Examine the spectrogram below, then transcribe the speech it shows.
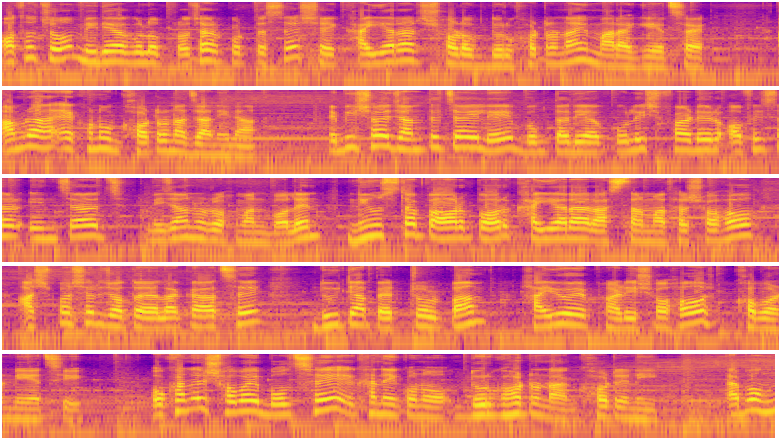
অথচ মিডিয়াগুলো প্রচার করতেছে সে খাইয়ারার সড়ক দুর্ঘটনায় মারা গিয়েছে। আমরা এখনও ঘটনা জানি না। এ বিষয়ে জানতে চাইলে বগদাদিয়া পুলিশ ফাঁড়ির officer in charge Mizanur Rahman বলেন, নিউজটা পাওয়ার পর খাইয়ারা রাস্তার মাথা সহ আশপাশের যত এলাকা আছে, দুইটা পেট্রোল পাম্প, হাইওয়ে ফাঁড়ি সহ খবর নিয়েছি। ওখানে সবাই বলছে, এখানে কোনো দুর্ঘটনা ঘটেনি। এবং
